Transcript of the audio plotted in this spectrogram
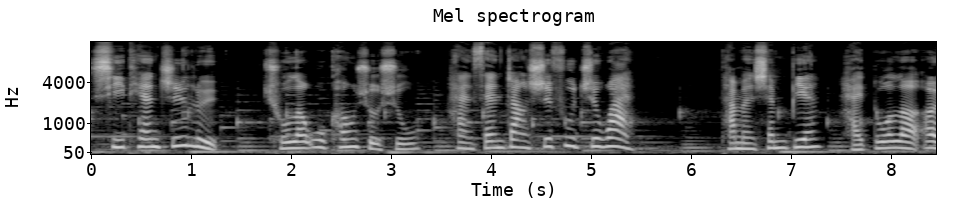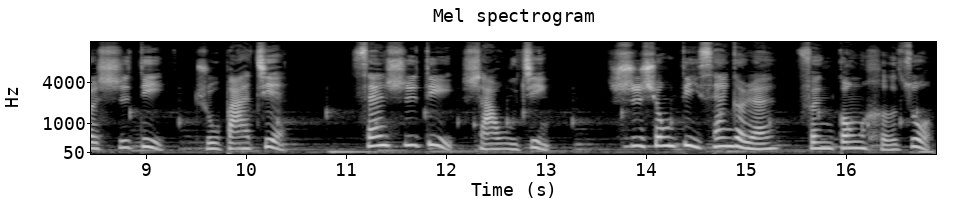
西天之旅，除了悟空叔叔和三藏师傅之外，他们身边还多了二师弟猪八戒、三师弟沙悟净，师兄弟三个人分工合作。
